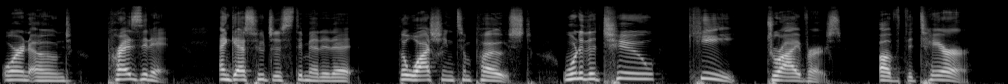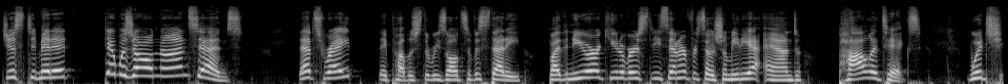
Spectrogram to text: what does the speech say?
or an owned president. And guess who just admitted it? The Washington Post, one of the two key drivers of the terror, just admitted it was all nonsense. That's right. They published the results of a study by the New York University Center for Social Media and Politics, which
